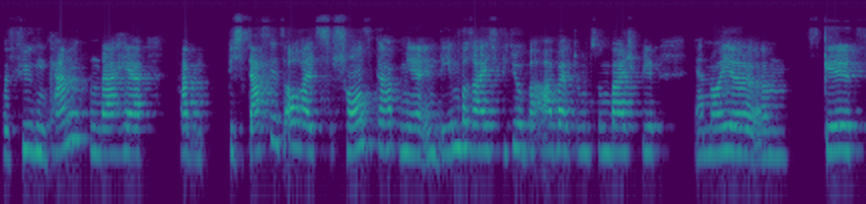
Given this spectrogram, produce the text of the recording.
verfügen kann. Von daher habe ich das jetzt auch als Chance gehabt, mir in dem Bereich Videobearbeitung zum Beispiel ja neue ähm, Skills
